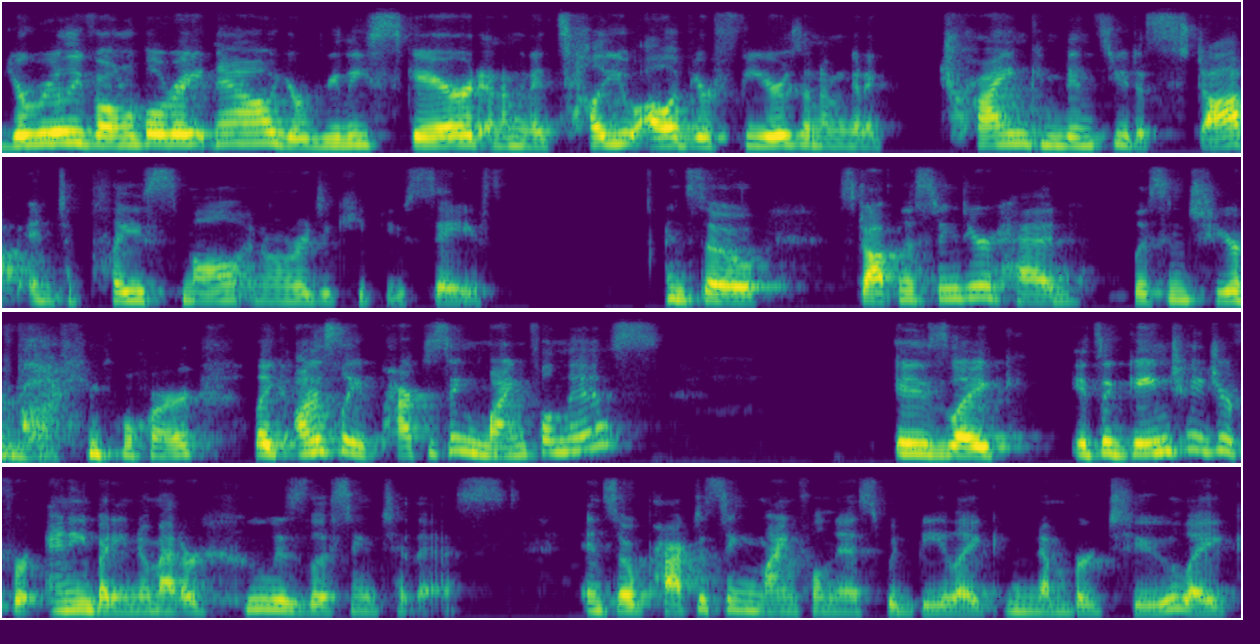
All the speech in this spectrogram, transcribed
you're really vulnerable right now. You're really scared and i'm going to tell you all of your fears and i'm going to try and convince you to stop and to play small in order to keep you safe. And so stop listening to your head. Listen to your body more. Like honestly practicing mindfulness is like it's a game changer for anybody no matter who is listening to this and so practicing mindfulness would be like number two, like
